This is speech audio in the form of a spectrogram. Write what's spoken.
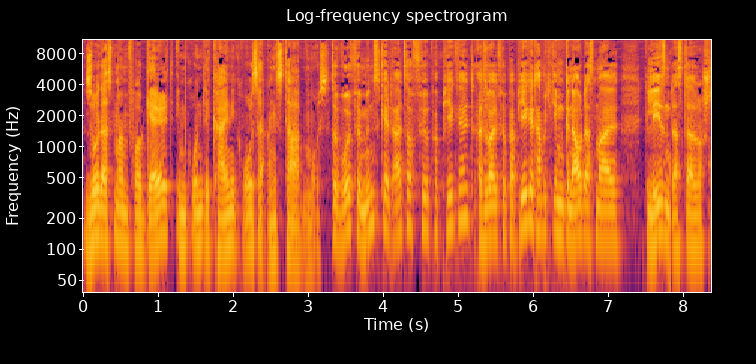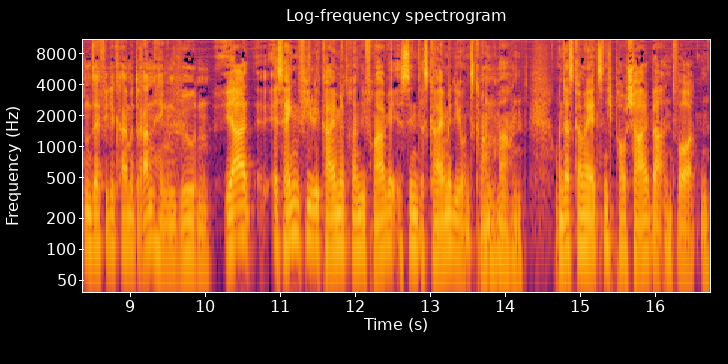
so dass man vor Geld im Grunde keine große Angst haben muss. Sowohl für Münzgeld als auch für Papiergeld? Also weil für Papiergeld habe ich eben genau das mal gelesen, dass da doch schon sehr viele Keime dranhängen würden. Ja, es hängen viele Keime dran. Die Frage ist, sind das Keime, die uns krank mhm. machen? Und das kann man jetzt nicht pauschal beantworten.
